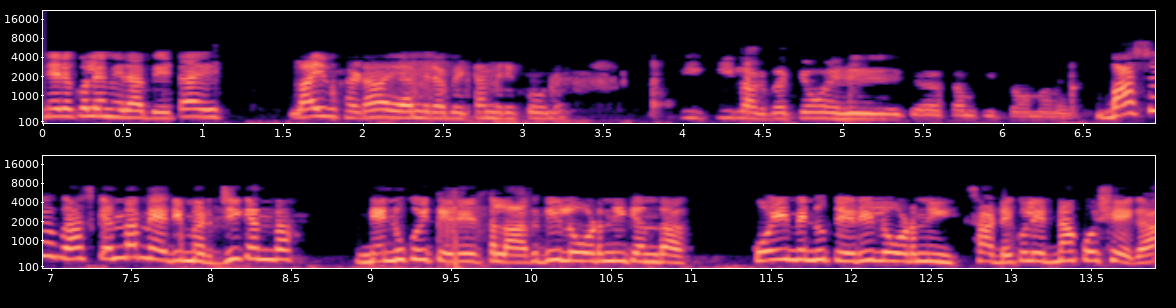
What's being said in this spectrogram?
ਮੇਰੇ ਕੋਲੇ ਮੇਰਾ ਬੇਟਾ ਹੈ ਲਾਈਵ ਖੜਾ ਹੋਇਆ ਮੇਰਾ ਬੇਟਾ ਮੇਰੇ ਕੋਲ। ਕੀ ਕੀ ਲੱਗਦਾ ਕਿਉਂ ਇਹ ਕੰਮ ਕੀਤਾ ਉਹਨਾਂ ਨੇ? ਬਸ ਬਸ ਕਹਿੰਦਾ ਮੇਰੀ ਮਰਜ਼ੀ ਕਹਿੰਦਾ। ਮੈਨੂੰ ਕੋਈ ਤੇਰੇ ਤਲਾਕ ਦੀ ਲੋੜ ਨਹੀਂ ਕਹਿੰਦਾ। ਕੋਈ ਮੈਨੂੰ ਤੇਰੀ ਲੋੜ ਨਹੀਂ। ਸਾਡੇ ਕੋਲ ਇੰਨਾ ਕੁਝ ਹੈਗਾ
